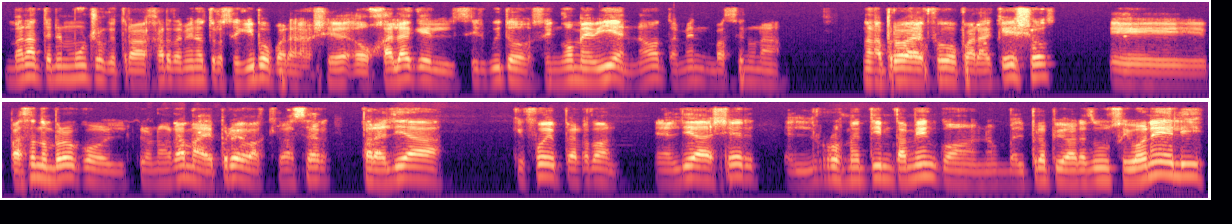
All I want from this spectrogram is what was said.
van a tener mucho que trabajar también otros equipos para llegar, ojalá que el circuito se engome bien, ¿no? También va a ser una, una prueba de fuego para aquellos. Eh, pasando un poco el cronograma de pruebas que va a ser para el día que fue, perdón, en el día de ayer el Rusmet Team también con el propio Arduzo y Bonelli.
